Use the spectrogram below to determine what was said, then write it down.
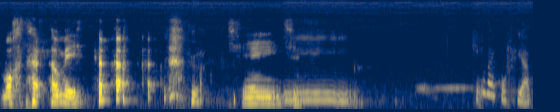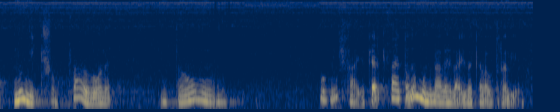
Morta, amei. Gente. E quem vai confiar no Nixon, por favor, né? Então, por mim saia. Eu quero que saia todo mundo, na verdade, daquela outra aliança.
